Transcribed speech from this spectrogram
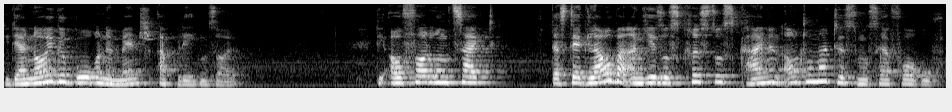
die der neugeborene Mensch ablegen soll. Die Aufforderung zeigt, dass der Glaube an Jesus Christus keinen Automatismus hervorruft.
